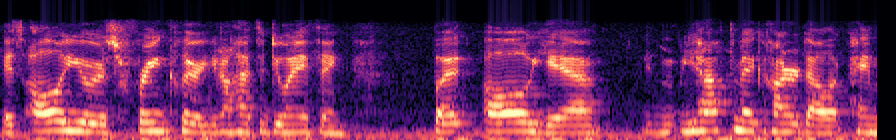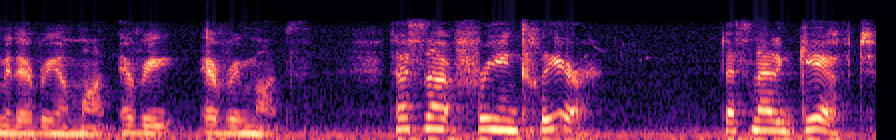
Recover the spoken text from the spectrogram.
It's all yours, free and clear. You don't have to do anything. But oh yeah, you have to make a hundred dollar payment every month, every every month. That's not free and clear. That's not a gift.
